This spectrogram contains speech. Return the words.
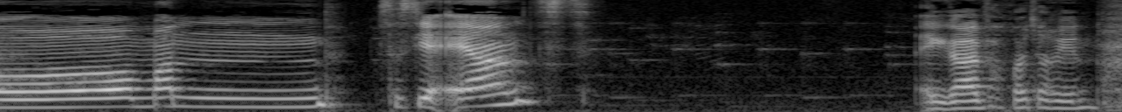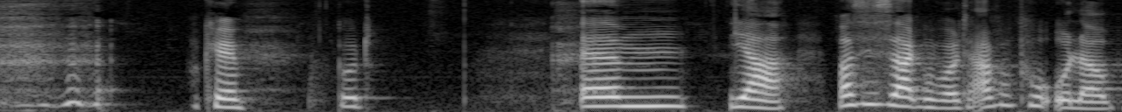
Oh, Mann. Ist das ihr Ernst? Egal, einfach weiterreden. Okay, gut. Ähm, ja, was ich sagen wollte, apropos Urlaub.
